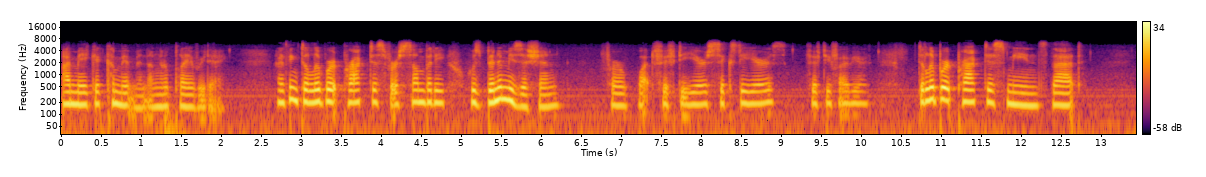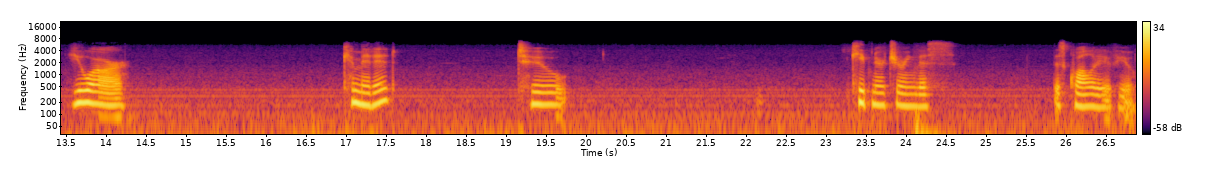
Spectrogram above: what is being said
I make a commitment. I'm going to play every day. I think deliberate practice for somebody who's been a musician for what, 50 years, 60 years, 55 years? Deliberate practice means that you are committed to keep nurturing this this quality of you,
